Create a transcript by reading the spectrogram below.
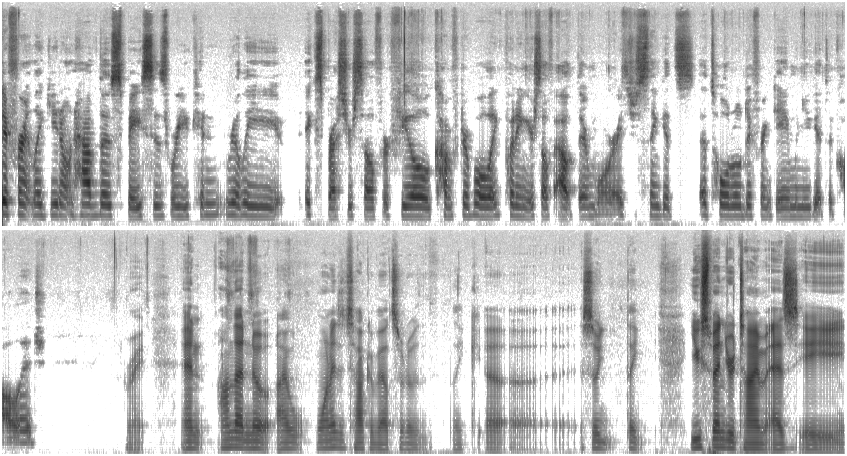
different like you don't have those spaces where you can really express yourself or feel comfortable like putting yourself out there more i just think it's a total different game when you get to college right and on that note i wanted to talk about sort of like uh so like you spend your time as a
